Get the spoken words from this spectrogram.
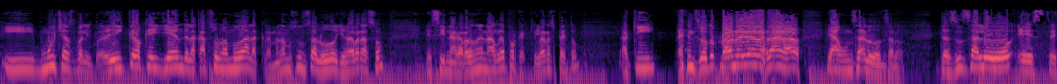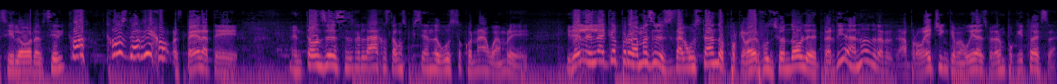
y muchas películas. Y creo que Jen de la cápsula muda, a la que le mandamos un saludo y un abrazo, eh, sin agarrarme en algo porque aquí la respeto. Aquí, en su otro, no, no, no, ya, un saludo, un saludo. Entonces, un saludo, este, si lo decir, Cosnar dijo, espérate. Entonces, es relajo, estamos pisando gusto con agua, hombre. Y denle like al programa si les está gustando, porque va a haber función doble de perdida, ¿no? Aprovechen que me voy a esperar un poquito extra.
